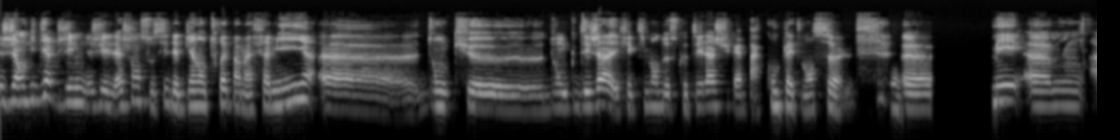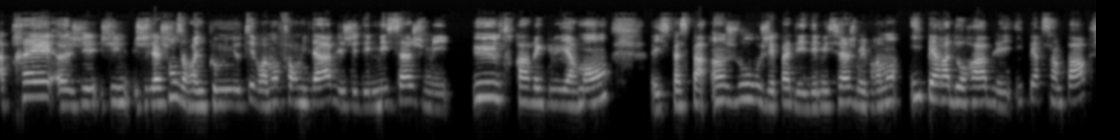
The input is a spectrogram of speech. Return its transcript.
j'ai envie de dire que j'ai la chance aussi d'être bien entourée par ma famille. Euh, donc, euh, donc déjà, effectivement, de ce côté-là, je suis quand même pas complètement seule. Mais après, j'ai la chance d'avoir une communauté vraiment formidable et j'ai des messages mais ultra régulièrement. Il se passe pas un jour où j'ai pas des, des, messages, mais vraiment hyper adorables et hyper sympas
